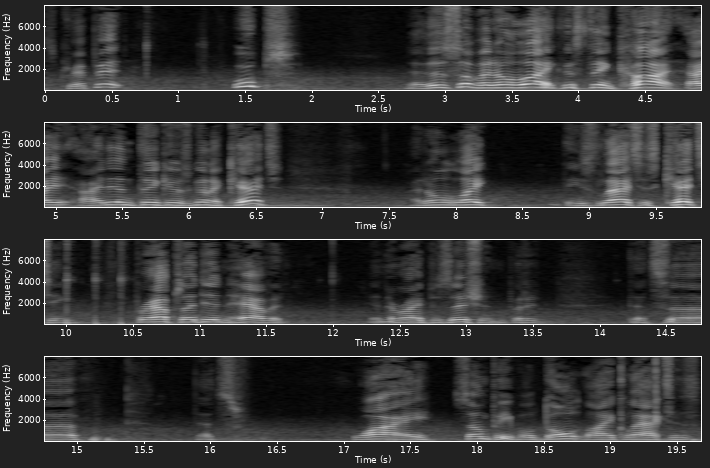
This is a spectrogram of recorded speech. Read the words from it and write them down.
Strip it. Oops. Now this is something I don't like. This thing caught. I, I didn't think it was going to catch. I don't like these latches catching. Perhaps I didn't have it in the right position, but it, that's uh, that's why some people don't like latches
